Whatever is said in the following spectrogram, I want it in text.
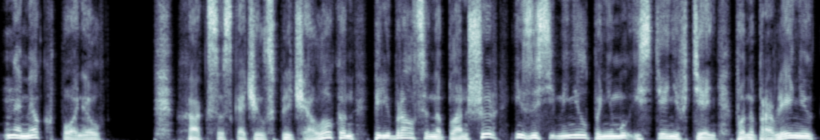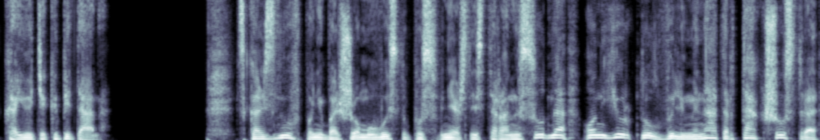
намек понял». Хак соскочил с плеча локон, перебрался на планшир и засеменил по нему из тени в тень по направлению к каюте капитана. Скользнув по небольшому выступу с внешней стороны судна, он юркнул в иллюминатор так шустро,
